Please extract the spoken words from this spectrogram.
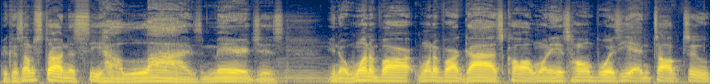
because I'm starting to see how lives, marriages, you know, one of our one of our guys called one of his homeboys he hadn't talked to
